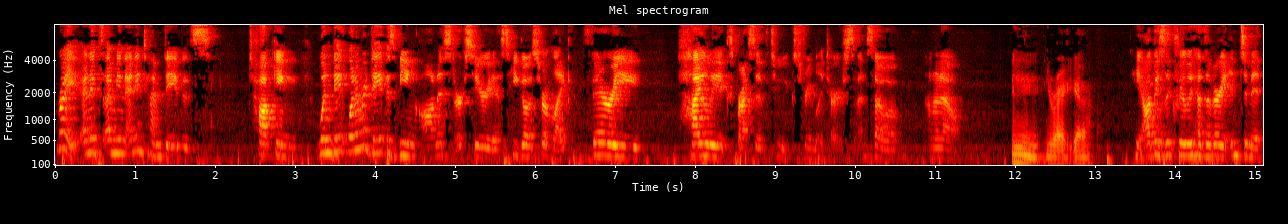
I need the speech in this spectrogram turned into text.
right, and it's I mean, anytime Dave is talking, when Dave, whenever Dave is being honest or serious, he goes from like very highly expressive to extremely terse, and so I don't know. Mm, you're right. Yeah. he obviously clearly has a very intimate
